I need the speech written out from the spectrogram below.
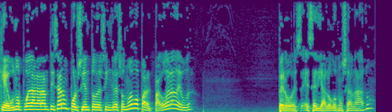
que uno pueda garantizar un por ciento de ese ingreso nuevo para el pago de la deuda. Pero ese diálogo no se ha dado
